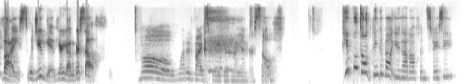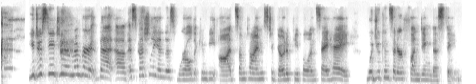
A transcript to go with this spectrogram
advice would you give your younger self? Oh, what advice would I give my younger self? People don't think about you that often, Stacie. You just need to remember that, um, especially in this world, it can be odd sometimes to go to people and say, Hey, would you consider funding this thing?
